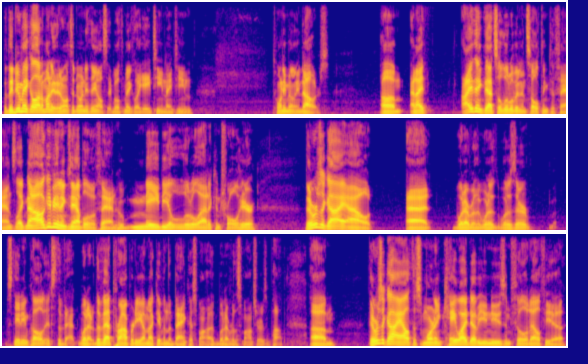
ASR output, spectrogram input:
But they do make a lot of money. They don't have to do anything else. They both make like 18, 19, 20 million dollars. Um, and I I think that's a little bit insulting to fans. Like now, I'll give you an example of a fan who may be a little out of control here. There was a guy out at whatever the, what is, what is their stadium called? It's the Vet, whatever the Vet property. I'm not giving the bank a spon- whatever the sponsor is a pop. Um, there was a guy out this morning, KYW News in Philadelphia,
